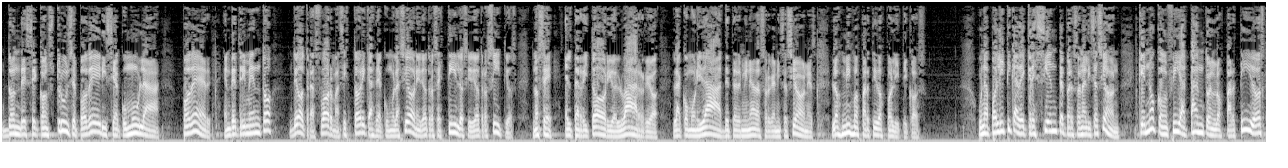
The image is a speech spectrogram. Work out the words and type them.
donde se construye poder y se acumula poder en detrimento de otras formas históricas de acumulación y de otros estilos y de otros sitios. No sé, el territorio, el barrio, la comunidad, determinadas organizaciones, los mismos partidos políticos. Una política de creciente personalización, que no confía tanto en los partidos,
